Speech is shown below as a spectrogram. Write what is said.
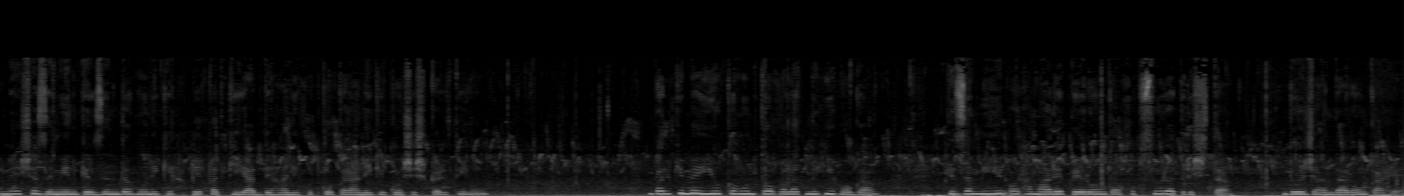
ہمیشہ زمین کے زندہ ہونے کی حقیقت کی یاد دہانی خود کو کرانے کی کوشش کرتی ہوں۔ بلکہ میں یوں کہوں تو غلط نہیں ہوگا کہ زمین اور ہمارے پیروں کا خوبصورت رشتہ دو جانداروں کا ہے۔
